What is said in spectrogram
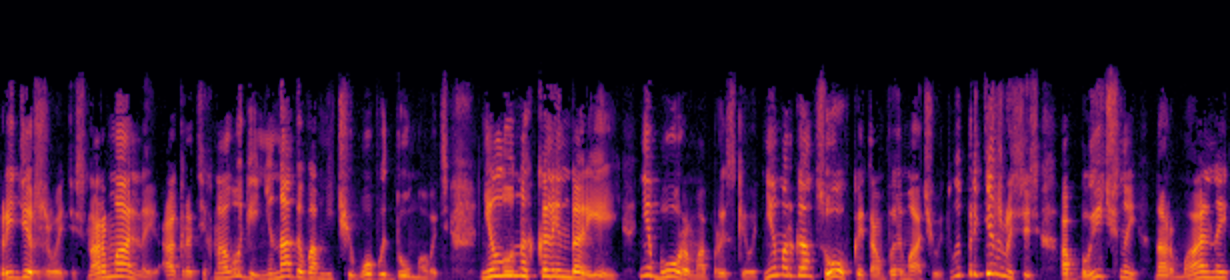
придерживайтесь нормальной агротехнологии, не надо вам ничего выдумывать. Ни лунных календарей, ни бором опрыскивать, ни марганцовкой там вымачивать. Вы придерживайтесь обычной, нормальной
